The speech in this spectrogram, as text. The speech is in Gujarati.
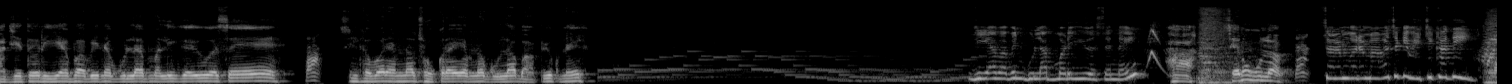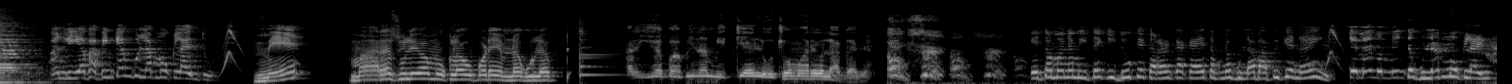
આજે તો રિયા ભાભીને ગુલાબ મળી ગયું હશે. શી ખબર એમના છોકરાએ એમને ગુલાબ આપ્યું કે નહીં? રિયા ભાભીને ગુલાબ મળી ગયું હશે નહીં? હા શેનો ગુલાબ? શરમ વરમ આવે છે કે વેચી ખાધી? અને રિયા ભાભીને કેમ ગુલાબ મોકલાયું તું? મેં? મારે શું લેવા મોકલાવવું પડે એમના ગુલાબ? આ ભાભીના મિત્યાએ લોચો માર્યો લાગે છે એ તો મને મીતે કીધું કે કરણ કાકાએ તમને ગુલાબ આપ્યું કે નહીં? કે મારી મમ્મીને તો ગુલાબ મોકલાયું.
